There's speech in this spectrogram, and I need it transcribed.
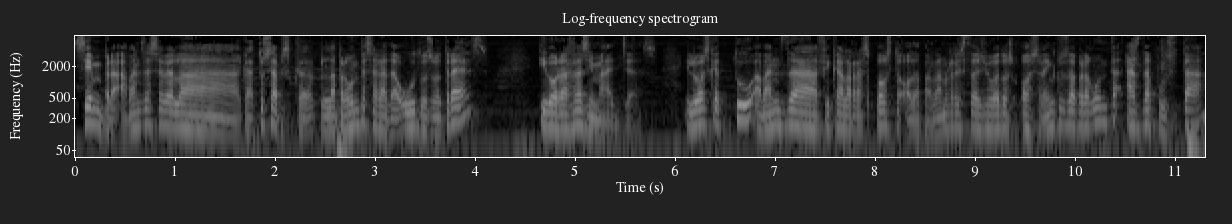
sempre, abans de saber la... Clar, tu saps que la pregunta serà de 1, 2 o 3 i veuràs les imatges. I llavors que tu, abans de ficar la resposta o de parlar amb la resta de jugadors o saber inclús la pregunta, has d'apostar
